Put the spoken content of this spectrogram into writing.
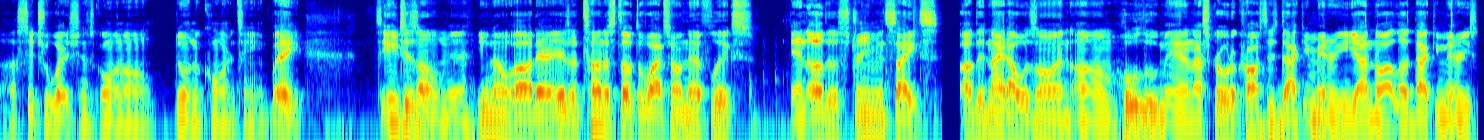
uh, situations going on during the quarantine. But hey, to each his own, man. You know, uh, there is a ton of stuff to watch on Netflix and other streaming sites. Other night I was on um, Hulu, man, and I scrolled across this documentary. Y'all know I love documentaries,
